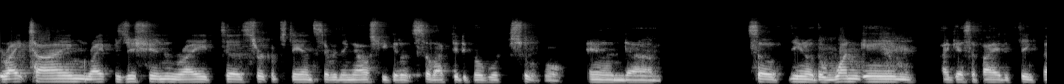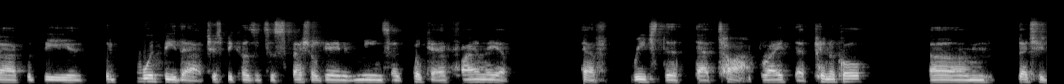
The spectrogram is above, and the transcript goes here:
right time, right position, right uh, circumstance, everything else. You get selected to go work the Super Bowl And um, so, you know, the one game, I guess, if I had to think back, would be would, would be that just because it's a special game. It means that okay, I finally have, have reached the, that top, right, that pinnacle. Um, that you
